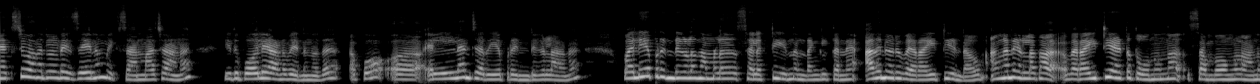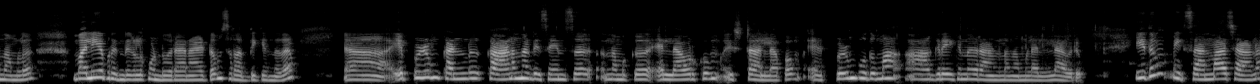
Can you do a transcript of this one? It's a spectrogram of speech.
നെക്സ്റ്റ് വന്നിട്ടുള്ള ഡിസൈനും മിക്സ് ആൻഡ് മാച്ച് ആണ്. ഇതുപോലെയാണ് വരുന്നത്. അപ്പോൾ എല്ലാം ചെറിയ പ്രിന്റുകളാണ് വലിയ പ്രിന്റുകൾ നമ്മൾ സെലക്ട് ചെയ്യുന്നുണ്ടെങ്കിൽ തന്നെ അതിനൊരു വെറൈറ്റി ഉണ്ടാവും. അങ്ങനെയുള്ള വെറൈറ്റി ആയിട്ട് തോന്നുന്ന സംഭവങ്ങളാണ് നമ്മൾ വലിയ പ്രിന്റുകൾ കൊണ്ടുവരാനായിട്ടും ശ്രദ്ധിക്കുന്നത്. എപ്പോഴും കണ്ട് കാണുന്ന ഡിസൈൻസ് നമുക്ക് എല്ലാവർക്കും ഇഷ്ടമല്ല. അപ്പം എപ്പോഴും പുതുമ ആഗ്രഹിക്കുന്നവരാണല്ലോ നമ്മളെല്ലാവരും. ഇതും മിക്സ് ആൻഡ് മാച്ച് ആണ്.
